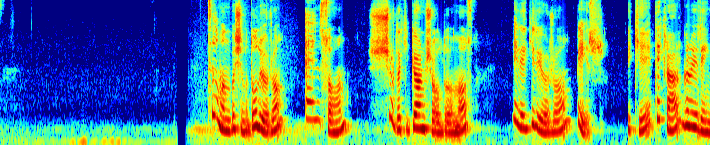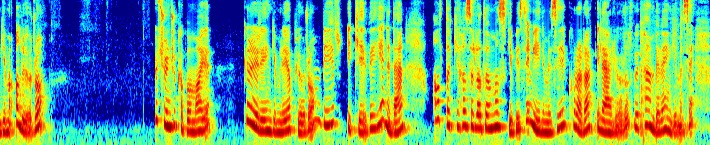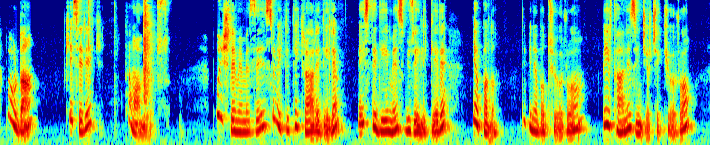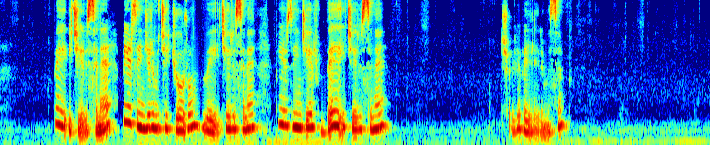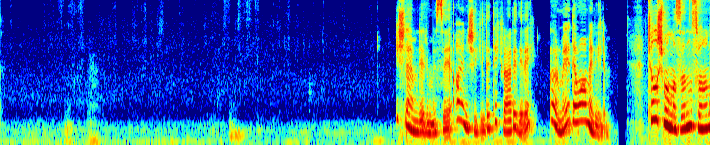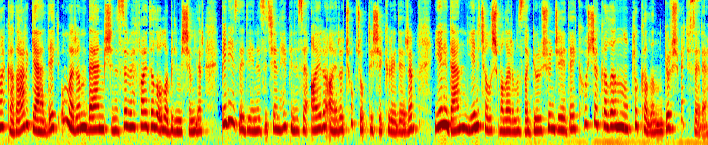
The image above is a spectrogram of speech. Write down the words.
Tığımın başını doluyorum. En son şuradaki görmüş olduğumuz yere giriyorum. 1 2 tekrar gri rengimi alıyorum. Üçüncü kapamayı gri rengimle yapıyorum. 1 2 ve yeniden alttaki hazırladığımız gibi zeminimizi kurarak ilerliyoruz ve pembe rengimizi buradan keserek tamamlıyoruz. Bu işlemimizi sürekli tekrar edelim ve istediğimiz güzellikleri yapalım. Dibine batıyorum. Bir tane zincir çekiyorum. Ve içerisine bir zincirimi çekiyorum ve içerisine bir zincir ve içerisine şöyle V'lerimizin işlemlerimizi aynı şekilde tekrar ederek örmeye devam edelim. Çalışmamızın sonuna kadar geldik. Umarım beğenmişsinizdir ve faydalı olabilmişimdir. Beni izlediğiniz için hepinize ayrı ayrı çok çok teşekkür ederim. Yeniden yeni çalışmalarımızda görüşünceye dek hoşça kalın, mutlu kalın. Görüşmek üzere.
